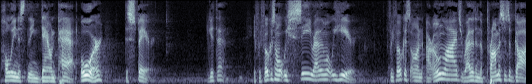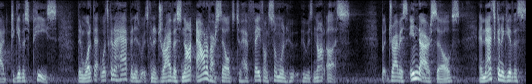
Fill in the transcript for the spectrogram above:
holiness thing down pat or despair. You get that? If we focus on what we see rather than what we hear, if we focus on our own lives rather than the promises of God to give us peace, then what that, what's going to happen is it's going to drive us not out of ourselves to have faith on someone who, who is not us, but drive us into ourselves, and that's going to give us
